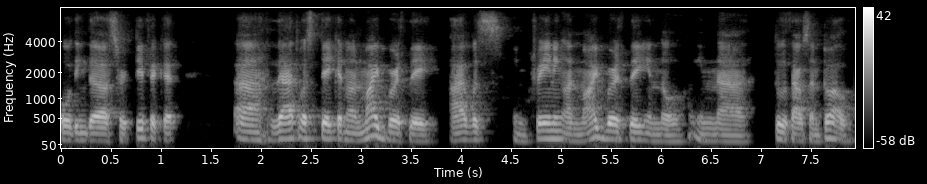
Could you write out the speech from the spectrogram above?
holding the certificate. Uh, that was taken on my birthday. I was in training on my birthday in the, in uh, 2012.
